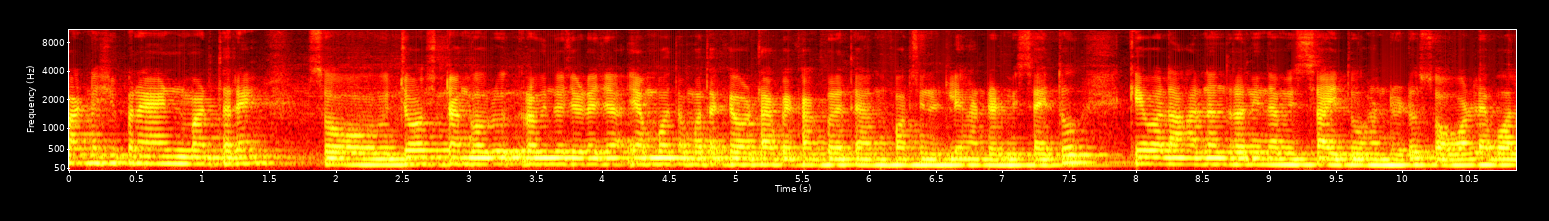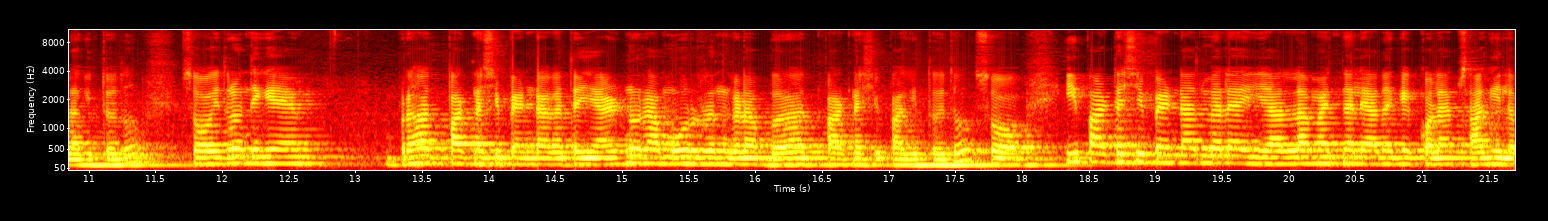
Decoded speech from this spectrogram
ಪಾರ್ಟ್ನರ್ಶಿಪ್ಪನ್ನು ಆ್ಯಂಡ್ ಮಾಡ್ತಾರೆ. ಸೊ ಜೋಶ್ ಟಂಗ್ ಅವರು ರವೀಂದ್ರ ಜಡೇಜಾ ಎಂಬತ್ತೊಂಬತ್ತಕ್ಕೆ ಔಟ್ ಆಗಬೇಕಾಗಿ ಬರುತ್ತೆ ಅನ್ಫಾರ್ಚುನೇಟ್ಲಿ ಹಂಡ್ರೆಡ್ ಮಿಸ್ ಆಯಿತು. ಕೇವಲ ಹನ್ನೊಂದು ರನ್ನಿಂದ ಮಿಸ್ ಆಯಿತು ಹಂಡ್ರೆಡು ಸೊ ಒಳ್ಳೆ ಬಾಲ್ ಆಗಿತ್ತು ಅದು. ಸೊ ಇದರೊಂದಿಗೆ ಬೃಹತ್ ಪಾರ್ಟ್ನರ್ಶಿಪ್ ಎಂಡ್ ಆಗುತ್ತೆ. ಎರಡ್ನೂರ ಮೂರು ರನ್ಗಳ ಬೃಹತ್ ಪಾರ್ಟ್ನರ್ಶಿಪ್ ಆಗಿತ್ತು ಇದು. ಸೊ ಈ ಪಾರ್ಟ್ನರ್ಶಿಪ್ ಎಂಡ್ ಆದಮೇಲೆ ಎಲ್ಲ ಮ್ಯಾಚ್ನಲ್ಲಿ ಅದಕ್ಕೆ ಕೊಲ್ಯಾಪ್ಸ್ ಆಗಿಲ್ಲ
